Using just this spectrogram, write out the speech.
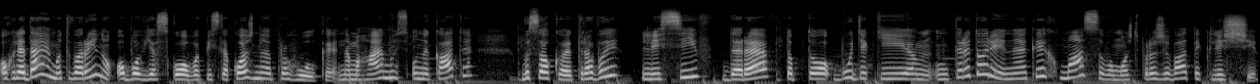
Оглядаємо тварину обов'язково після кожної прогулки. Намагаємось уникати високої трави, лісів, дерев, тобто будь-які території, на яких масово можуть проживати кліщі.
